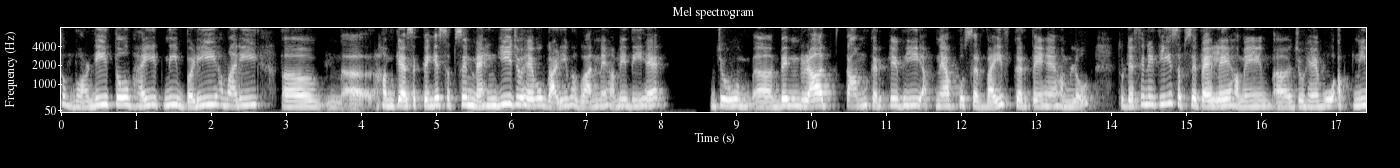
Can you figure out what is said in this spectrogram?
तो बॉडी तो भाई इतनी बड़ी हमारी आ, आ, हम कह सकते हैं कि सबसे महँगी जो है वो गाड़ी भगवान ने हमें दी है। जो दिन रात काम करके भी अपने आप को सरवाइव करते हैं हम लोग तो डेफिनेटली सबसे पहले हमें जो है वो अपनी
